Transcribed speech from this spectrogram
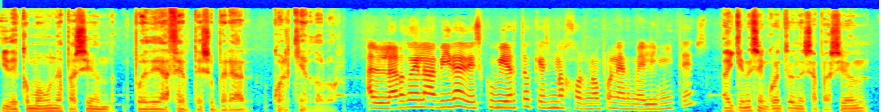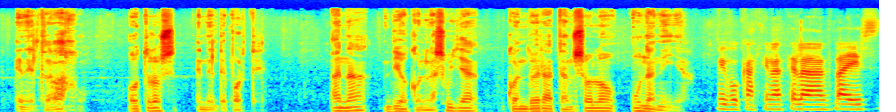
y de cómo una pasión puede hacerte superar cualquier dolor. A lo largo de la vida he descubierto que es mejor no ponerme límites. Hay quienes encuentran esa pasión en el trabajo, otros en el deporte. Ana dio con la suya cuando era tan solo una niña mi vocación hacia la danza es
